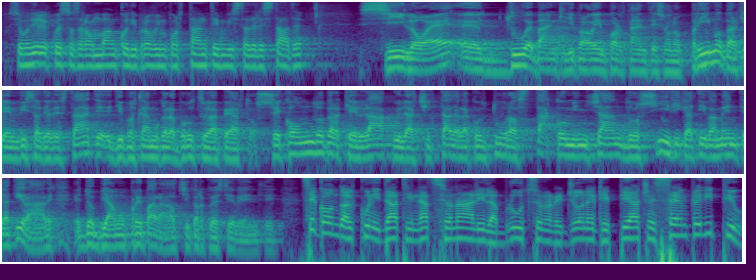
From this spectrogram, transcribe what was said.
Possiamo dire che questo sarà un banco di prova importante in vista dell'estate? Sì, lo è. Eh, due banchi di prova importanti sono. Primo perché in vista dell'estate dimostriamo che l'Abruzzo è aperto. Secondo perché l'Aquila, città della cultura, sta cominciando significativamente a tirare e dobbiamo prepararci per questi eventi. Secondo alcuni dati nazionali, l'Abruzzo è una regione che piace sempre di più,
